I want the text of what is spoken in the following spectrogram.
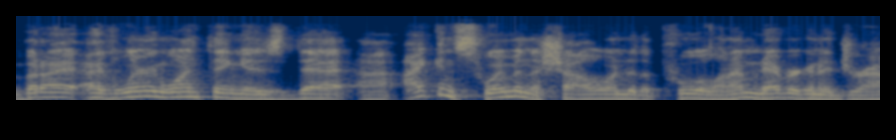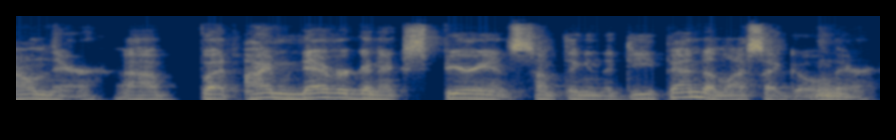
but I, have learned one thing is that uh, I can swim in the shallow end of the pool and I'm never going to drown there. Uh, but I'm never going to experience something in the deep end unless I go mm. there.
